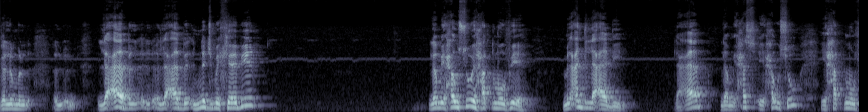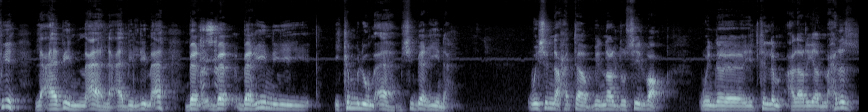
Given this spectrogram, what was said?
قال لهم لعاب لعاب النجم الكبير لم يحوسوا يحطموا فيه. من عند اللاعبين. لعاب لم يحس يحوسوا يحطموا فيه لاعبين معاه لاعبين اللي معاه باغيين يكملوا معاه ماشي باغيينه. وين شلنا حتى برنالدو سيلفا وين يتكلم على رياض محرز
